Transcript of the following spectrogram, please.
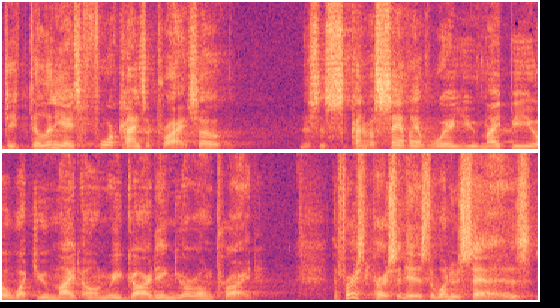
de- delineates four kinds of pride. So this is kind of a sampling of where you might be or what you might own regarding your own pride. The first person is the one who says,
